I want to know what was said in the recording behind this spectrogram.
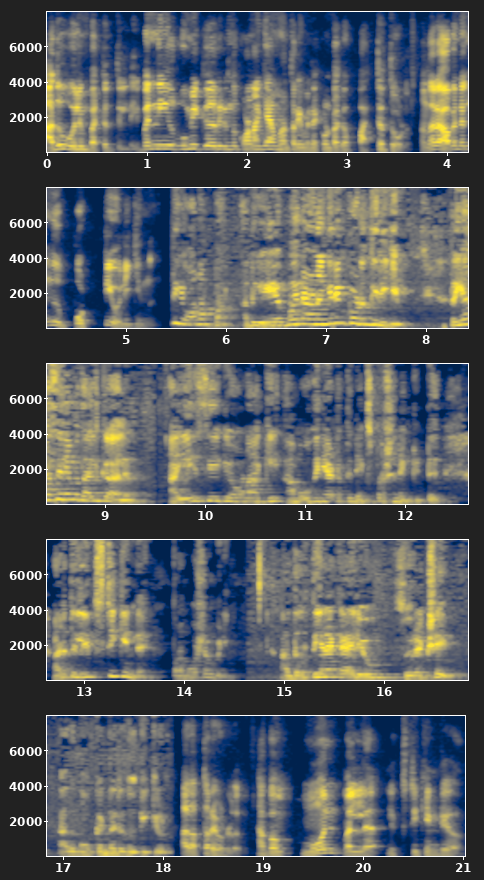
അതുപോലും പറ്റത്തില്ല. ഇവൻ ഈ റൂമിൽ കയറി ഇരുന്ന് കുണങ്ങാൻ മാത്രമേ ഇവനെ കൊണ്ടൊക്കെ പറ്റത്തുള്ളൂ. അന്നേരം അവൻ അങ്ങ് പൊട്ടി ഒലിക്കുന്നു. അത് എവനാണെങ്കിലും കൊടുത്തിരിക്കും. റിയാസ് സിനിമ തൽക്കാലം ആ എ സി ഒക്കെ ഓണാക്കി ആ മോഹിനിയാട്ടത്തിന്റെ എക്സ്പ്രഷൻ ഒക്കെ ഇട്ട് അടുത്ത് ലിപ്സ്റ്റിക്കിന്റെ പ്രൊമോഷൻ പിടിക്കും. അതിർത്തിയിലെ കാര്യവും സുരക്ഷയും അത് നോക്കേണ്ടവര് നോക്കിക്കോളൂ. അത് അത്രേ ഉള്ളൂ. അപ്പം മോൻ വല്ല ലിപ്സ്റ്റിക്കിന്റെയോ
